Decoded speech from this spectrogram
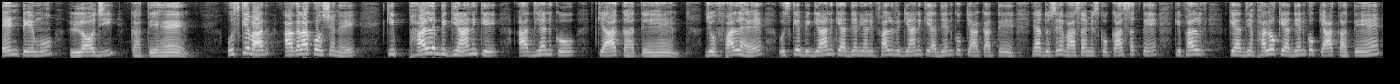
एंटेमोलॉजी कहते हैं। उसके बाद अगला क्वेश्चन है कि फल विज्ञान के अध्ययन को क्या कहते हैं? जो फल है, उसके विज्ञान के अध्ययन, यानी फल विज्ञान के अध्ययन को क्या कहते हैं? या दूसरे भाषा में इसको कह सकते हैं कि फल के अध्ययन, फलों के अध्ययन को क्या कहते हैं?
